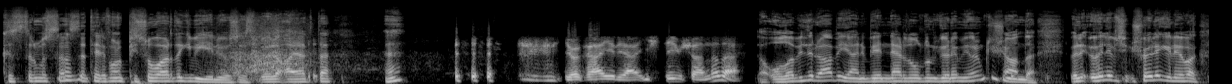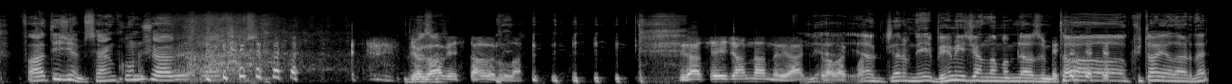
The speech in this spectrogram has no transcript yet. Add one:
kıstırmışsınız da telefonu pisuvarda gibi geliyor ses. Böyle ayakta. He? Yok hayır ya işteyim şu anda da. Ya olabilir abi yani ben nerede olduğunu göremiyorum ki şu anda. Böyle öyle bir şey, şöyle geliyor bak. Fatih'ciğim sen konuş abi. Biraz- Yok abi estağfurullah. Biraz heyecandandır ya kusura bakma. Ya canım ne benim heyecanlanmam lazım. Ta Kütahyalardan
